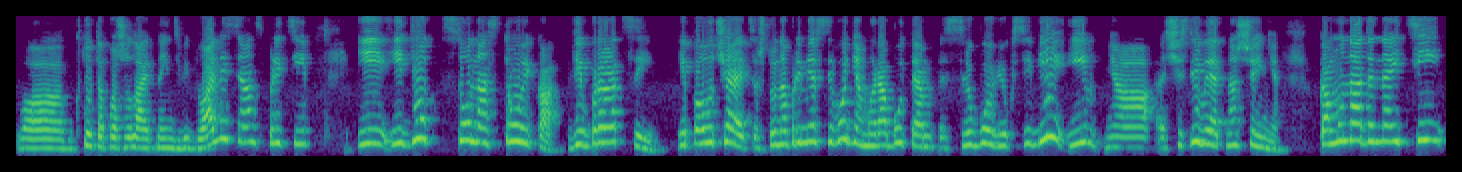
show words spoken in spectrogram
э, кто-то пожелает на индивидуальный сеанс прийти. И идет сонастройка вибраций. И получается, что, например, сегодня мы работаем с любовью к себе и э, счастливые отношения. Кому надо найти,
